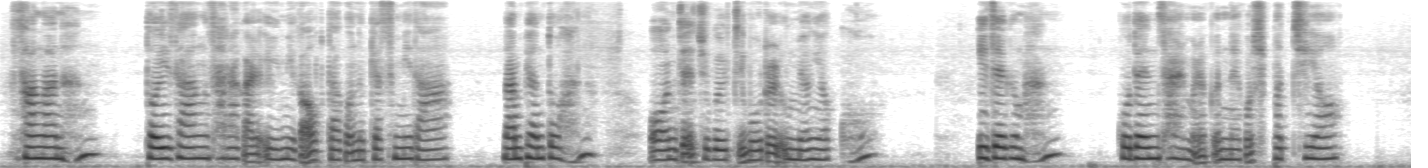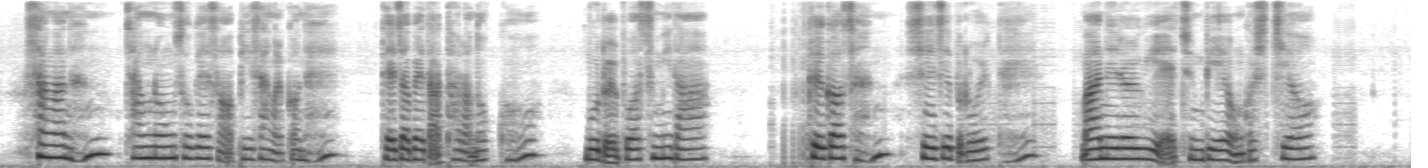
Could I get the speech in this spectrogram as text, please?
상아는 더 이상 살아갈 의미가 없다고 느꼈습니다. 남편 또한 언제 죽을지 모를 운명이었고 이제 그만 고된 삶을 끝내고 싶었지요. 상아는 장롱 속에서 비상을 꺼내 대접에다 털어놓고 물을 부었습니다. 그것은 시집을 올 때 만일을 위해 준비해 온 것이지요.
